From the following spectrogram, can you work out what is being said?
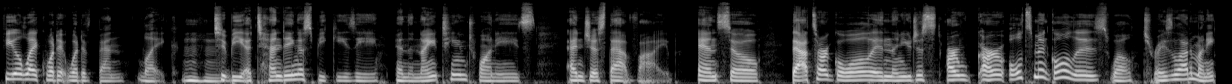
feel like what it would have been like to be attending a speakeasy in the 1920s and just that vibe. And so that's our goal and then you just our our ultimate goal is well to raise a lot of money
